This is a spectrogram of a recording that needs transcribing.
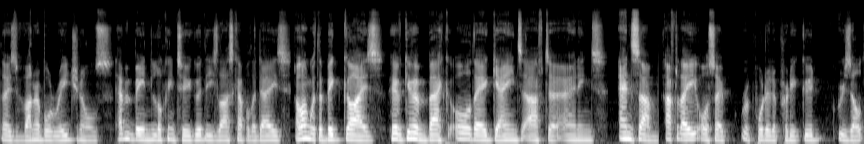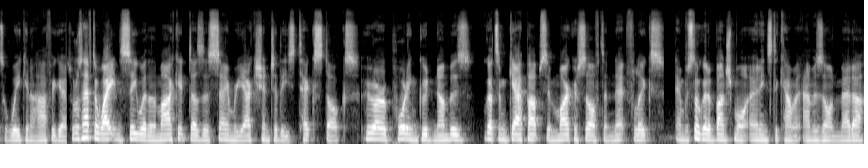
those vulnerable regionals, haven't been looking too good these last couple of days, along with the big guys who have given back all their gains after earnings and some after they also reported a pretty good results a week and a half ago. So we'll just have to wait and see whether the market does the same reaction to these tech stocks who are reporting good numbers. We've got some gap ups in Microsoft and Netflix, and we've still got a bunch more earnings to come at Amazon, Meta,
